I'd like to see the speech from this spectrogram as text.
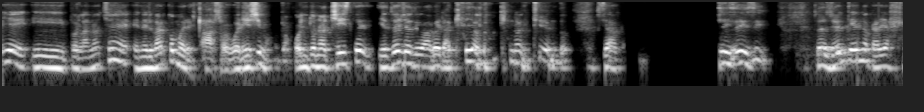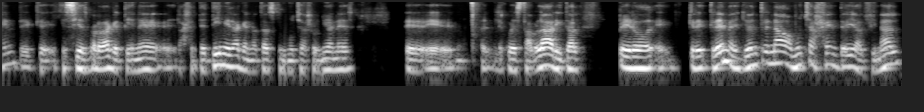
y por la noche en el bar, ¿cómo eres? Ah, soy buenísimo, yo cuento unos chistes y entonces yo digo, a ver, aquí hay algo que no entiendo. O sea, sí, sí, sí. Entonces yo entiendo que haya gente que, que sí es verdad que tiene, la gente tímida, que notas que en muchas reuniones eh, le cuesta hablar y tal. Pero eh, créeme, yo he entrenado a mucha gente y al final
